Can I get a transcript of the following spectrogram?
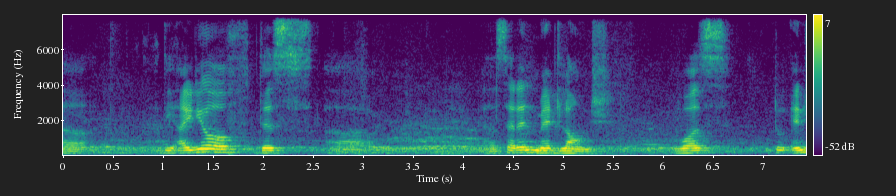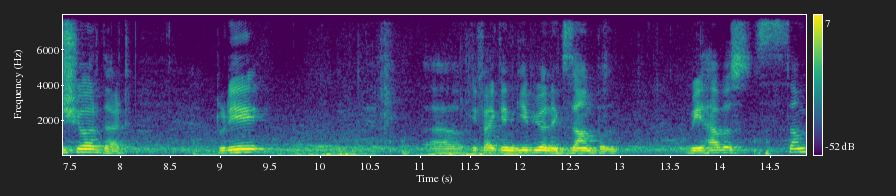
uh, the idea of this uh, uh, Seren Med Lounge was to ensure that today, if I can give you an example, we have a some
